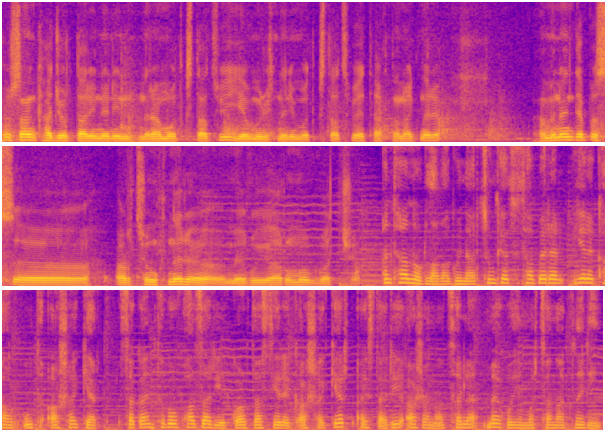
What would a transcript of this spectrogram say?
Հուսանք հաջորդ տարիներին նրա մոտ կստացվի եւ մյուսների մոտ կստացվի այդ հաղթանակները։ Համենայն դեպս արդյունքները մեղուի առումով ված չեն։ Ընդհանուր լավագույն արդյունք է ցուցաբերել 308 աշակերտ, սակայն թվով 1213 աշակերտ այս տարի արժանացել է մեղուի մրցանակներին։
